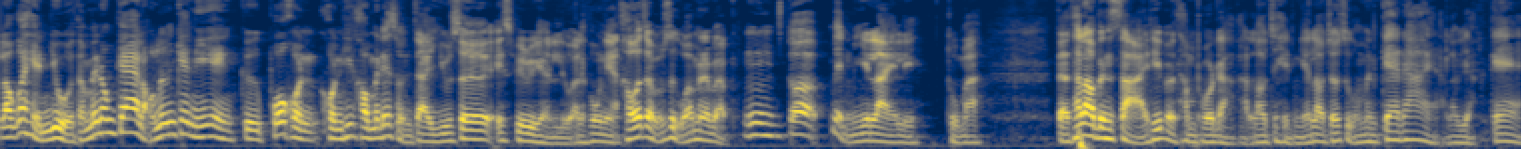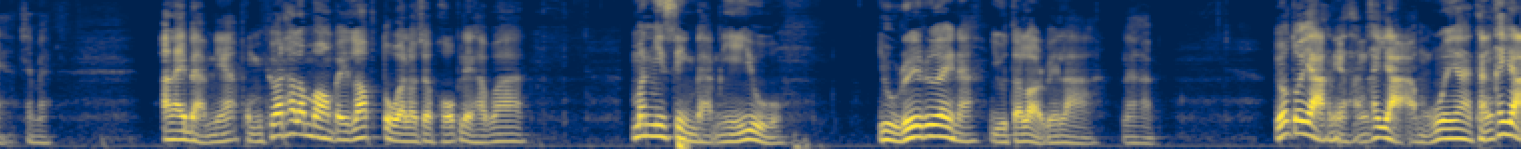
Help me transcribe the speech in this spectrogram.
เราก็เห็นอยู่แต่ไม่ต้องแก้หรอกเรื่องแค่นี้เอง คือพวกคนคนที่เขาไม่ได้สนใจ user experience หรืออะไรพวกนี้เขาก็จะรู้สึกว่ามันแบบอืมก็ไม่เห็นมีอะไรเลยถูกไหมแต่ถ้าเราเป็นสายที่แบบทำ product เราจะเห็นเงี้ยเราจะรู้สึกว่ามันแก้ได้เราอยากแก้ใช่ไหมอะไรแบบนี้ผมคิดว่าถ้าเรามองไปรอบตัวเราจะพบเลยครับว่า มันมีสิ่งแบบนี้อยู่อยู่เรื่อยๆนะอยู่ตลอดเวลานะครับยกตัวอย่างเนี่ยถังขยะผมพูดง่ายถังขยะ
